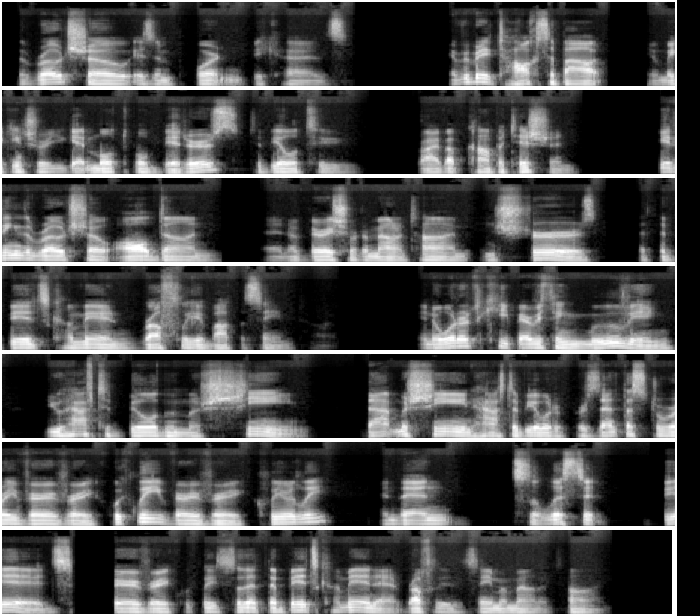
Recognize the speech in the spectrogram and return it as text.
the roadshow is important because everybody talks about you know, making sure you get multiple bidders to be able to drive up competition. Getting the roadshow all done in a very short amount of time ensures that the bids come in roughly about the same in order to keep everything moving, you have to build a machine. That machine has to be able to present the story very, very quickly, very, very clearly, and then solicit bids very, very quickly so that the bids come in at roughly the same amount of time.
